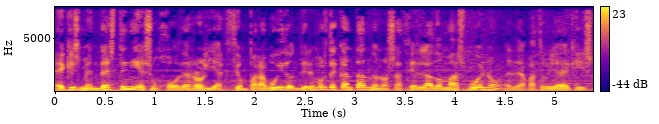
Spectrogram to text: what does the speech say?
X-Men Destiny es un juego de rol y acción para Wii donde iremos decantándonos hacia el lado más bueno, el de la Patrulla X,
